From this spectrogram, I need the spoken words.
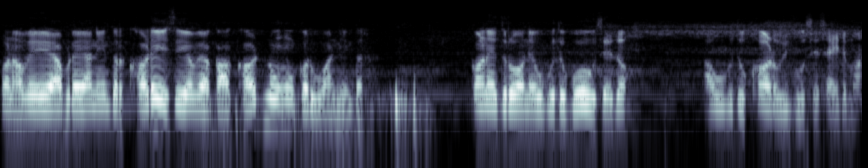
પણ હવે આપણે આની અંદર ખડે છે હવે આ ખડનું શું કરવું આની અંદર? કણેજરો ને એવું બધું બહુ છે જો. આવું બધું ખડ ઉગ્યું છે સાઈડમાં.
